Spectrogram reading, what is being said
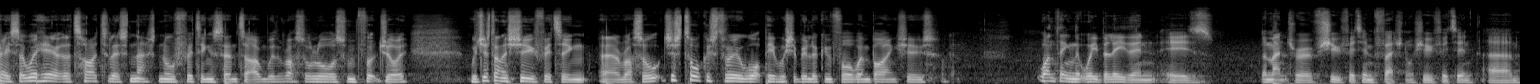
Okay, so we're here at the Titleist National Fitting Centre. I'm with Russell Lawes from FootJoy. We've just done a shoe fitting, uh, Russell. Just talk us through what people should be looking for when buying shoes. Okay. One thing that we believe in is the mantra of shoe fitting, professional shoe fitting. Um,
